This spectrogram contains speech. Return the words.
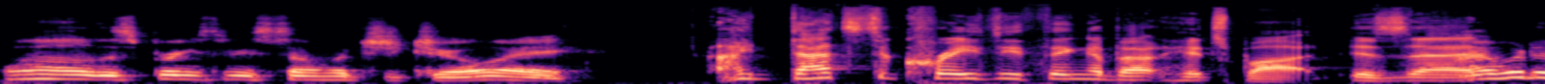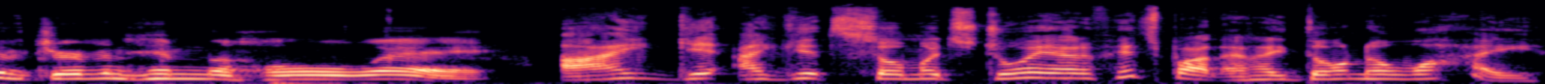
Well, this brings me so much joy. I that's the crazy thing about Hitchbot is that I would have driven him the whole way. I get I get so much joy out of Hitchbot, and I don't know why.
